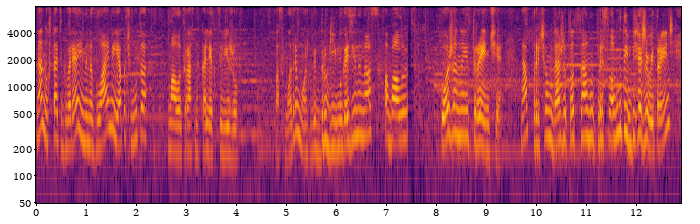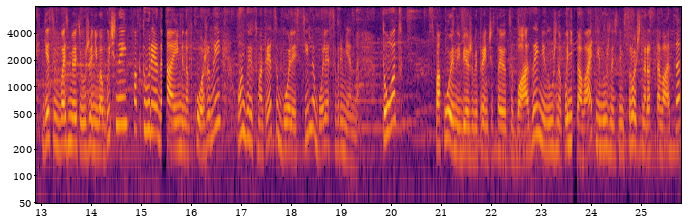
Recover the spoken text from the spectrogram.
Да, но, кстати говоря, именно в лайме я почему-то мало красных коллекций вижу. Посмотрим, может быть, другие магазины нас побалуют. Кожаные тренчи. Да, причем даже тот самый пресловутый бежевый тренч, если вы возьмете уже не в обычной фактуре, да, а именно в кожаной, он будет смотреться более стильно, более современно. Тот спокойный бежевый тренч остается базой, не нужно паниковать, не нужно с ним срочно расставаться.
